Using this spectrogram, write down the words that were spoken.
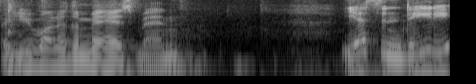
Are you one of the mayor's men? Yes, indeedy.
